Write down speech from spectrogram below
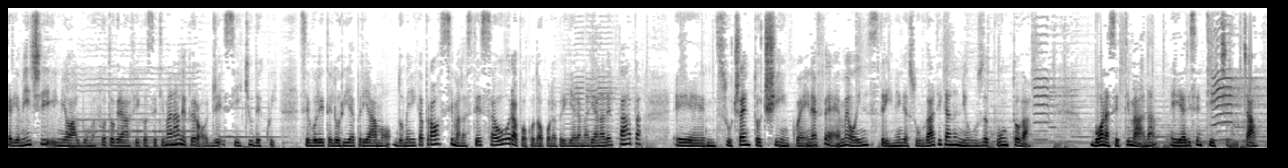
Cari amici, il mio album fotografico settimanale per oggi si chiude qui. Se volete lo riapriamo domenica prossima, alla stessa ora, poco dopo la preghiera mariana del Papa, su 105 in FM o in streaming su vaticannews.va. Buona settimana e a risentirci. Ciao!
